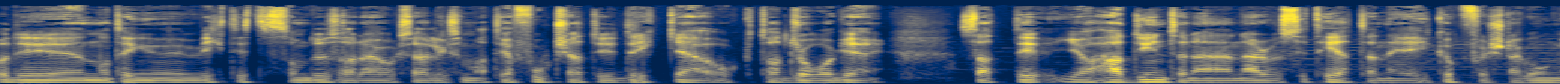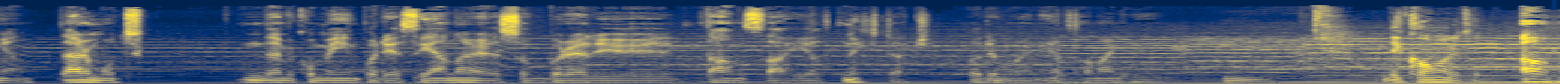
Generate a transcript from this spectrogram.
Och det är någonting viktigt som du sa där också, liksom att jag fortsatte ju dricka och ta droger. Så att det, jag hade ju inte den här nervositeten när jag gick upp första gången. Däremot när vi kommer in på det senare så började jag ju dansa helt nyktert och det var en helt annan grej. Mm. Det kommer vi till. Ja.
